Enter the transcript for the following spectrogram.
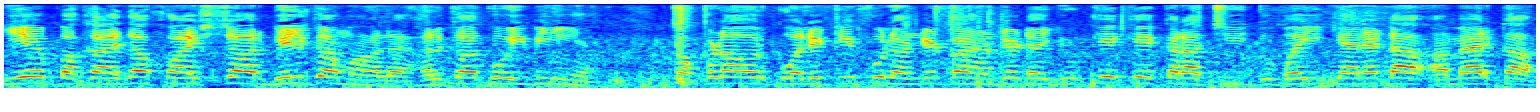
ये बाकायदा फाइव स्टार बिल का माल है हल्का कोई भी नहीं है। कपड़ा और quality full hundred by hundred है। यूके के कराची दुबई कनाडा अमेरिका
